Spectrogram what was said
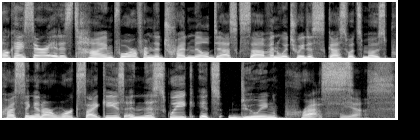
Okay, Sarah, it is time for From the Treadmill Desks of, in which we discuss what's most pressing in our work psyches. And this week, it's doing press. Yes.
